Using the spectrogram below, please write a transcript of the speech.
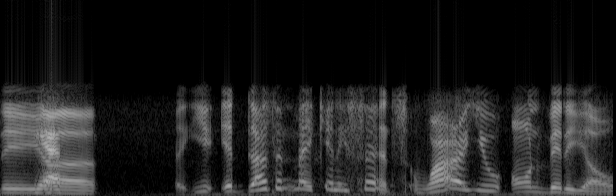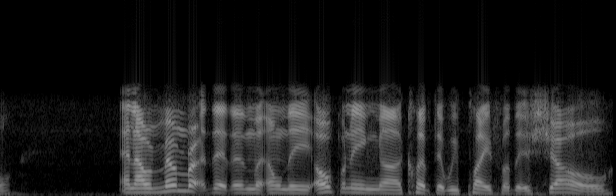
the yes. uh, it doesn't make any sense. Why are you on video? And I remember that the, on the opening uh, clip that we played for this show,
